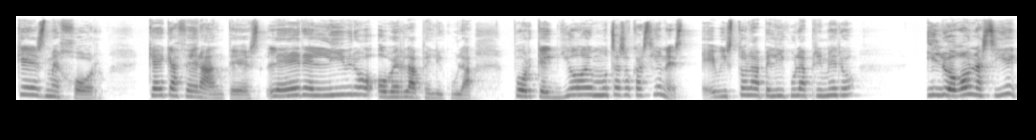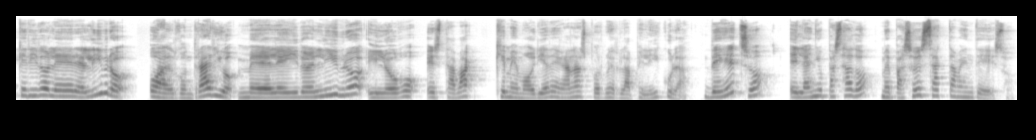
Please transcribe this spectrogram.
¿qué es mejor? ¿Qué hay que hacer antes? ¿Leer el libro o ver la película? Porque yo en muchas ocasiones he visto la película primero y luego aún así he querido leer el libro. O al contrario, me he leído el libro y luego estaba que me moría de ganas por ver la película. De hecho, el año pasado me pasó exactamente eso.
